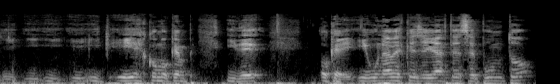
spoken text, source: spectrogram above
Y, es como que... Y de, ok, y una vez que llegaste a ese punto,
